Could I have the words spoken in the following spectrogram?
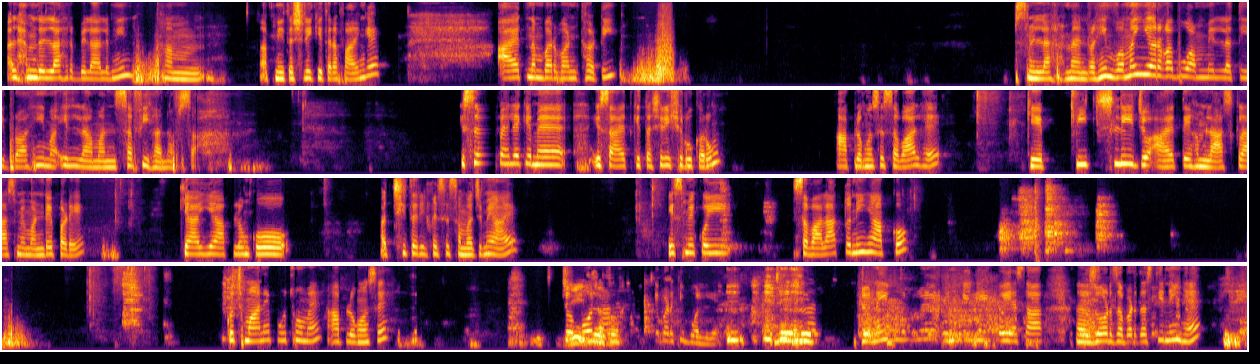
الحمد للہ رب العالمین، ہم اپنی تشریح کی طرف آئیں گے۔ آیت نمبر 130 بسم اللہ الرحمن الرحیم۔ ومن يرغب عن ملت ابراہیم الا من سفیہ نفسہ اس سے پہلے کہ میں اس آیت کی تشریح شروع کروں آپ لوگوں سے سوال ہے کہ پچھلی جو آیتیں ہم لاسٹ کلاس میں منڈے پڑھے کیا یہ آپ لوگوں کو اچھی طریقے سے سمجھ میں آئے؟ اس میں کوئی سوالات تو نہیں ہیں آپ کو؟ کچھ مانے پوچھوں میں آپ لوگوں سے؟ جو جی، بول جی، رہا بڑھ کے بولیے۔ جو نہیں بول رہے ان کے لیے کوئی ایسا زور زبردستی نہیں ہے۔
